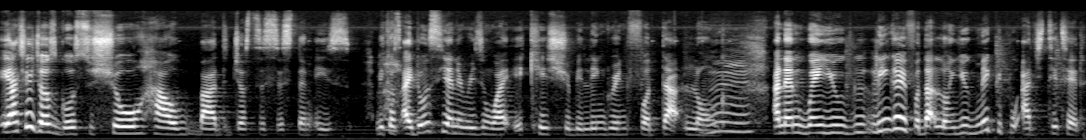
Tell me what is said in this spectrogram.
It actually just goes to show how bad the justice system is because I don't see any reason why a case should be lingering for that long. Mm. And then when you linger for that long, you make people agitated.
